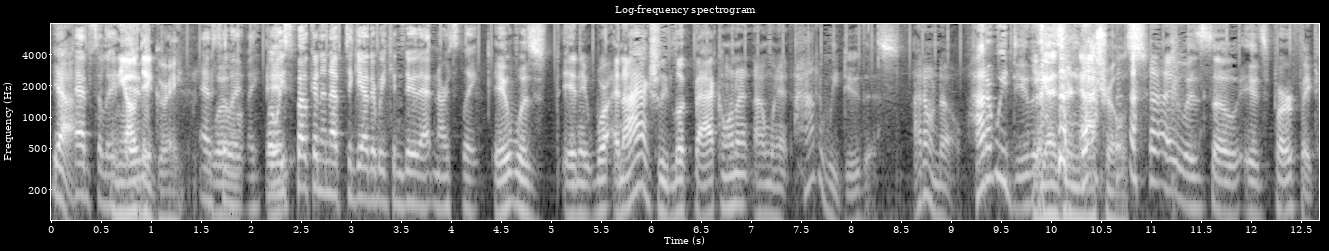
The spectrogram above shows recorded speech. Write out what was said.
Yeah. Absolutely. And y'all did great. Absolutely. Well, Well, we've spoken enough together. We can do that in our sleep. It was, and it were, and I actually looked back on it and I went, "How do we do this? I don't know. How do we do this?" You guys are naturals. it was so it's perfect.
